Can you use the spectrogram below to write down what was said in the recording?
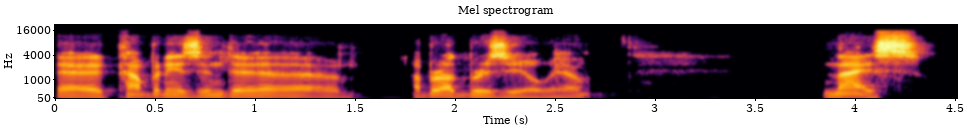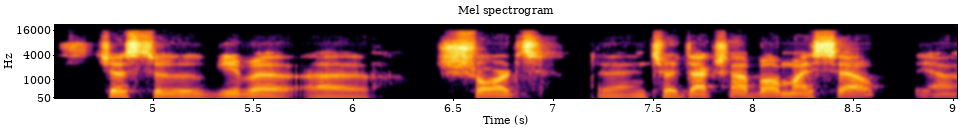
uh, companies in the abroad Brazil. Yeah, nice. Just to give a, a short uh, introduction about myself. Yeah,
